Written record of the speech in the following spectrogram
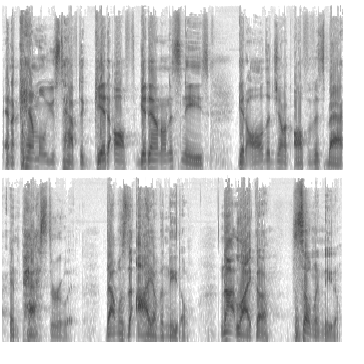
and a camel used to have to get off, get down on its knees, get all the junk off of its back, and pass through it. That was the eye of a needle, not like a sewing needle.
